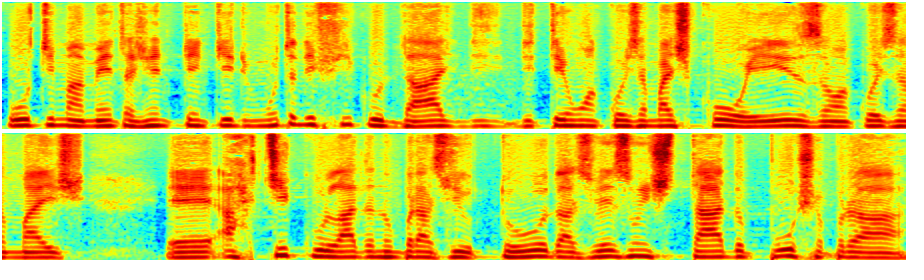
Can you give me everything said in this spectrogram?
ultimamente a gente tem tido muita dificuldade de, de ter uma coisa mais coesa, uma coisa mais é, articulada no Brasil todo. Às vezes um Estado puxa para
